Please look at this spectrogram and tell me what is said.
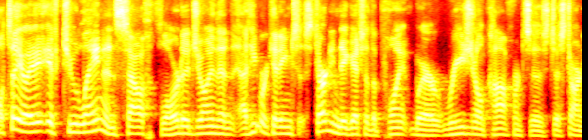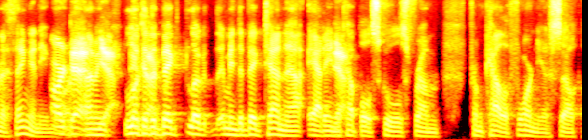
I'll tell you, if Tulane and South Florida join, then I think we're getting starting to get to the point where regional conferences just aren't a thing anymore. Are dead. I mean, yeah, look exactly. at the big look. I mean, the Big Ten adding yeah. a couple of schools from from California. So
